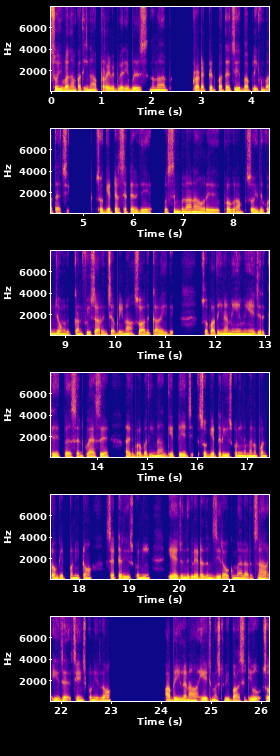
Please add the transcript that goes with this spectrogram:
ஸோ இவ்வளோ தான் பார்த்தீங்கன்னா ப்ரைவேட் வேரியபிள்ஸ் நம்ம ப்ரொடெக்டட் பார்த்தாச்சு பப்ளிக்கும் பார்த்தாச்சு. ஸோ கெட்டர் செட்டருக்கு ஒரு சிம்பிளான ஒரு ப்ரோக்ராம் ஸோ இது கொஞ்சம் உங்களுக்கு கன்ஃபியூஸாக இருந்துச்சு அப்படின்னா ஸோ அதுக்காக இது. ஸோ பார்த்தீங்கன்னா நேம் ஏஜ் இருக்குது பெர்சன் கிளாஸு அதுக்கப்புறம் பார்த்தீங்கன்னா get age so getter use பண்ணி நம்ம என்ன பண்ணிட்டோம்? கெட் பண்ணிட்டோம். செட்டர் யூஸ் பண்ணி ஏஜ் வந்து கிரேட்டர் தென் ஜீரோவுக்கு மேலே இருந்துச்சுன்னா ஏஜை சேஞ்ச் பண்ணியிருந்தோம் அப்படி இல்லைனா age must be positive so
